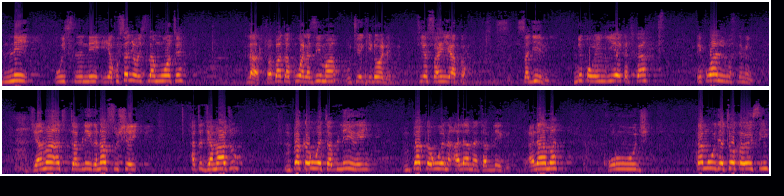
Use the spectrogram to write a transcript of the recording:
ni ni yakusanya waislamu wote? La. Tutapata kuwa lazima utie kidole. Tia sahihi hapa. Sajili. Ndipo uingie katika ikwanul muslimin. Jamaat tabligh nafsu shay. Hata jamaatu mpaka uwe tablighi mpaka uwe na alama ya tabliki alama khuruj. Kama hujatoka wesi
